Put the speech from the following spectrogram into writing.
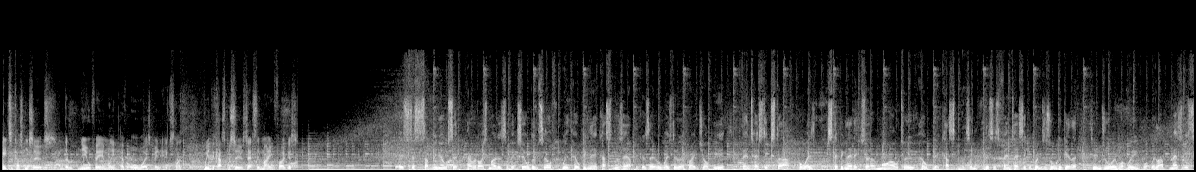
It's a customer service. The Neil family have always been excellent with the customer service. That's their main focus. It's just something else that Paradise Motors have excelled themselves with helping their customers out because they always do a great job here. Fantastic staff, always stepping that extra mile to help their customers and this is fantastic. It brings us all together to enjoy what we, what we love, Mazdas.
